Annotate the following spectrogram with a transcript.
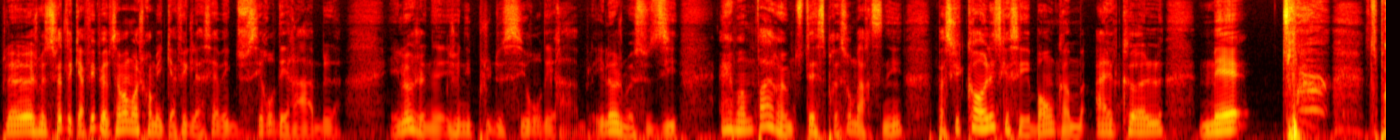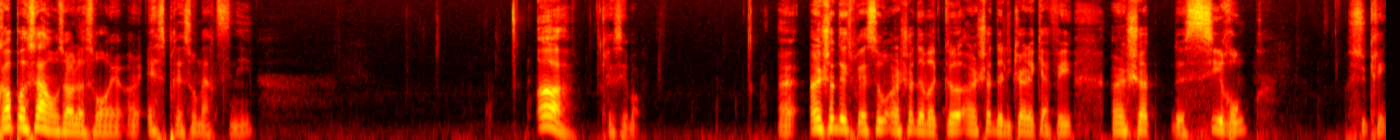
puis là, je me suis fait le café. Puis habituellement, moi, je prends mes cafés glacés avec du sirop d'érable. Et là, je n'ai plus de sirop d'érable. Et là, je me suis dit, on va me faire un petit espresso martini. Parce que quand est-ce que c'est bon comme alcool, mais tu, prends pas ça à 11h le soir, un espresso martini. Ah, c'est bon un, shot d'expresso, un shot de vodka, un shot de liqueur de café, un shot de sirop sucré.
